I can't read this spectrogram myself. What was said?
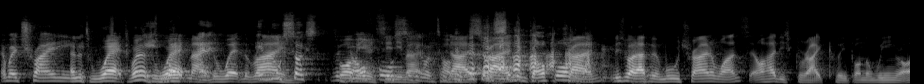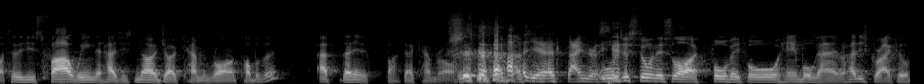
and we're training. And it's wet. When it's It's wet, wet, mate. The wet, the rain. It looks like That's the why golf in ball Sydney, sitting mate. on top. No, It's train, golf ball. train. This is what happened. We were training once, and I had this great clip on the wing, right? So there's this far wing that has this no joke camera right on top of it. Abs- They need to fuck that camera off. yeah, it's dangerous. we were just doing this like 4v4 handball game. and I had this great clip. I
